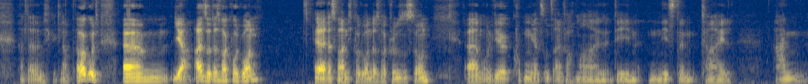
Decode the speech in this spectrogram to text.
Hat leider nicht geklappt. Aber gut. Ähm, ja, also das war Code One. Äh, das war nicht Code One, das war Crimson Stone. Ähm, und wir gucken jetzt uns einfach mal den nächsten Teil an.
